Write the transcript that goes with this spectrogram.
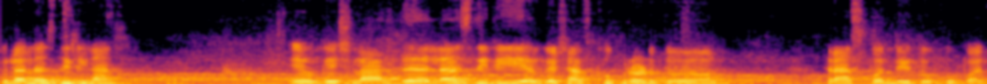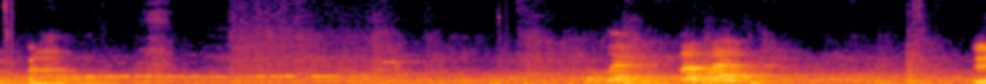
तुला लस दिली ना आज. योगेशला आज लस दिली. योगेश आज खूप रडतो. त्रास पण देतो खूपच. ए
